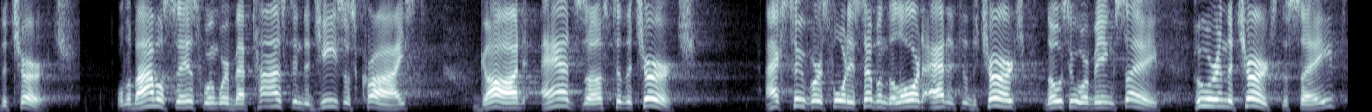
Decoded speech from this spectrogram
the church? Well, the Bible says when we're baptized into Jesus Christ, God adds us to the church. Acts 2, verse 47 the Lord added to the church those who were being saved. Who are in the church? The saved.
